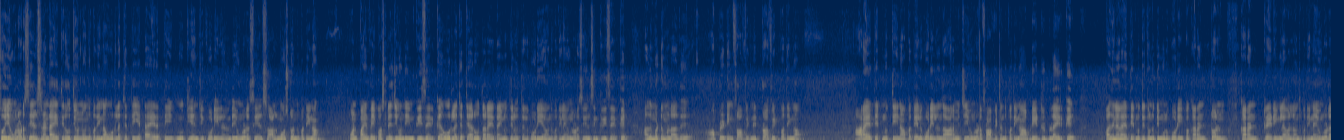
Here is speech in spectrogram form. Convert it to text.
ஸோ இவங்களோட சேல்ஸ் ரெண்டாயிரத்தி இருபத்தி ஒன்று வந்து பார்த்திங்கன்னா ஒரு லட்சத்தி எட்டாயிரத்தி நூற்றி அஞ்சு கோடியிலேருந்து இவங்களோட சேல்ஸ் ஆல்மோஸ்ட் வந்து பார்த்திங்கன்னா ஒன் பாயிண்ட் ஃபைவ் பர்சன்டேஜுக்கு வந்து இன்க்ரீஸ் ஆயிருக்கு. ஒரு லட்சத்தி அறுபத்தாறாயிரத்தி ஐநூற்றி எழுபத்தேழு கோடியே வந்து பார்த்திங்கன்னா இவங்களோட சேல்ஸ் இன்க்ரீஸ் ஆயிருக்கு. அது மட்டும் இல்லாது ஆப்ரேட்டிங் ப்ராஃபிட் நெட் ப்ராஃபிட் பார்த்திங்கன்னா ஆறாயிரத்தி எட்நூற்றி நாற்பத்தேழு கோடியிலேருந்து ஆரம்பித்து இவங்களோட ப்ராஃபிட் வந்து பார்த்திங்கன்னா அப்படியே ட்ரிபிள் ஆயிருக்கு. பதினேழாயிரத்தி எட்நூற்றி தொண்ணூற்றி மூணு கோடி. இப்போ கரண்ட் டுவெல் கரண்ட் ட்ரேடிங் லெவலில் வந்து பார்த்திங்கன்னா இவங்களோட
